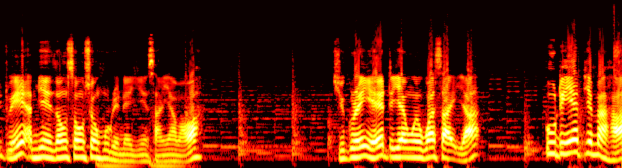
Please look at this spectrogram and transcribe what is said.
အတွင်းအမြင့်ဆုံးဆုံးရှုံးမှုတွေနဲ့ရင်ဆိုင်ရမှာပါ။ ယူကရိန်းရဲ့တရားဝင် website အရပူတင်ရဲ့ပြစ်မှတ်ဟာ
